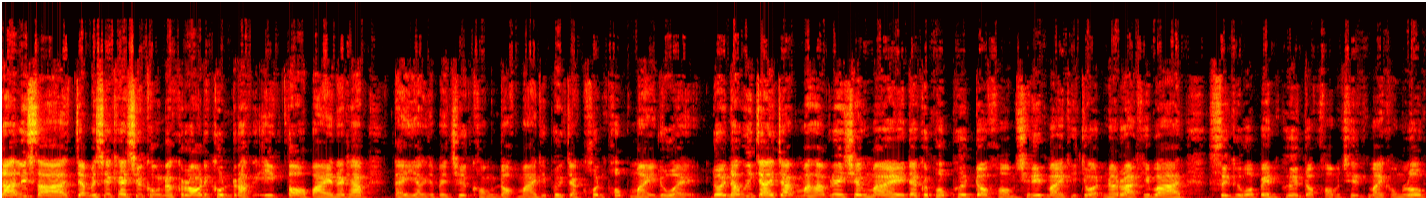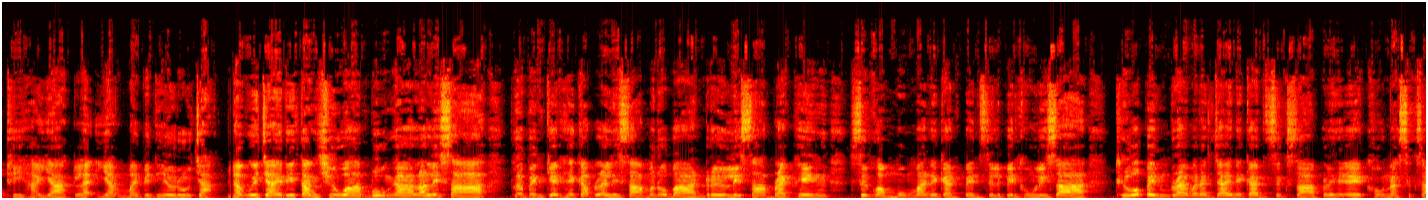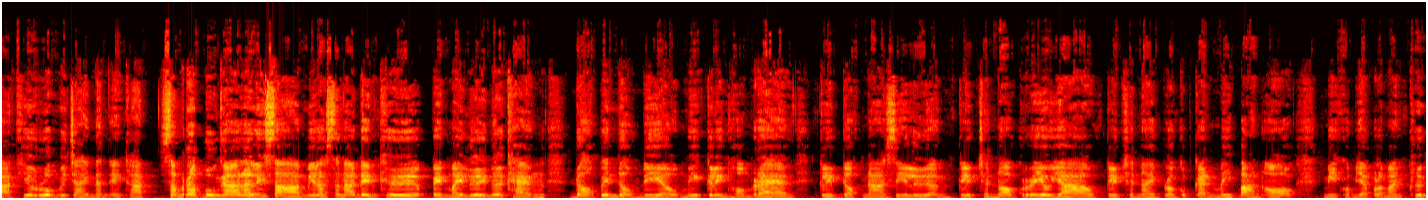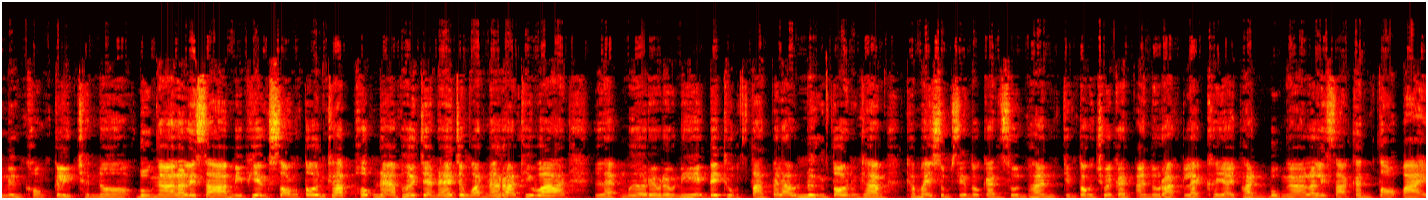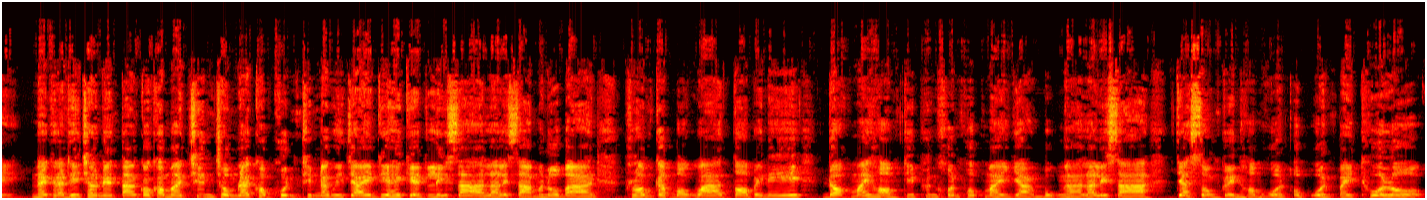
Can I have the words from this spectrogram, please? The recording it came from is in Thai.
ลาลิสาจะไม่ใช่แค่ชื่อของนักร้องที่คุณรักอีกต่อไปนะครับ แต่ยังจะเป็นชื่อของดอกไม้ที่เพิ่งจะค้นพบใหม่ด้วย โดยนักวิจัยจากมหาวิทยาลัยเชียงใหม่ได้ค้นพบพืชดอกหอมชนิดใหม่ที่จังหวัดนราธิวาสซึ่งถือว่าเป็นพืชดอกหอมชนิดใหม่ของโลกที่หายากและยังไม่เป็นที่รู้จัก นักวิจัยได้ตั้งชื่อว่าบูงาลาลิสาเพื่อเป็นเกียรติให้กับลลิสามโนบาล หรือลิซ่าแบล็คพิงค์ซึ่งความมุ่งมั่นในการเป็นศิลปินของลิซ่าถือว่าเป็นแรงบันดาลใจในการศึกษาปริญญาเอกของนักศึกษาที่ร่วมวิจัยนั่นเองครับสำหรับบูงาและลิสามีลักษณะเด่นคือ เป็นไม้เลื้อยเนื้อแข็ง ดอกเป็นดอกเดี่ยว มีกลิ่นหอมแรง กลีบดอกหนาสีเหลือง กลีบชั้นนอกเรียวยาว กลีบชั้นในประกบกันไม่บานออก มีความยาวประมาณครึ่งหนึ่งของกลีบชั้นนอก บูงาและลิสามีเพียง 2 ต้นครับ พบในอำเภอแจแนะจังหวัดนราธิวาสและเมื่อเร็วๆนี้ได้ถูกตัดไปแล้ว 1 ต้นครับทำให้สุ่มเสี่ยงต่อการสูญพันธุ์จึงต้องช่วยกันอนุรักษ์และขยายพันธุ์บูงาและลิสากันต่อไป ในขณะที่ชาวเน็ตต่างก็เข้ามาชื่นชมและขอบคุณทีมนักวิจัยที่ให้เกียรติลิซ่าและลิสามโนบาล พร้อมกับบอกว่าต่อไปนี้ ดอกไม้หอมที่เพิ่งค้นพบใหม่อย่างบุงาและลิสาจะส่งกลิ่นหอมหวนอบอวลไปทั่วโลก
